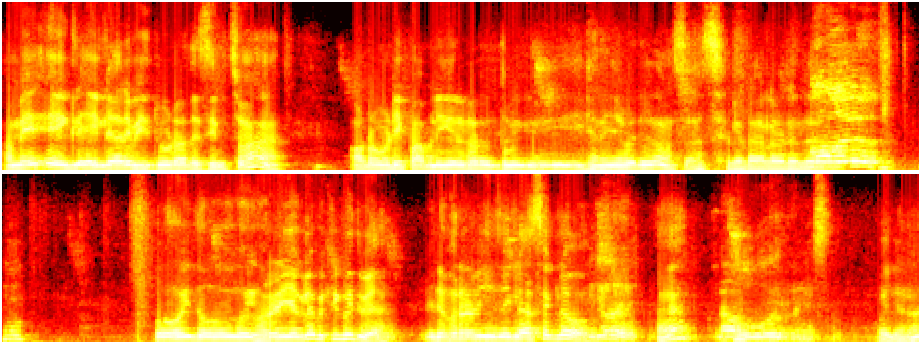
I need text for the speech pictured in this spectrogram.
আমি এই- এইগুলার ভিডিওটা দেখছি বুঝছ হ্যাঁ? অটোমেটিক পাবলিকের ঘরে তুমি এখানে ইয়ে করে দিও ছেলেটা এলো ওটা ও- ওই তো ওই- ঘরের ইয়েগুলো বিক্রি করে দিবে? এটা ঘরের যেগুলো আছে এগুলো? হ্যাঁ। ওইলে না?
